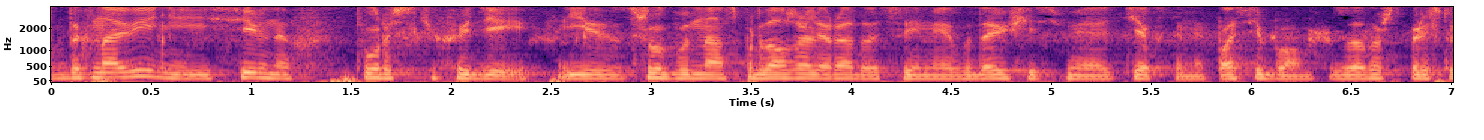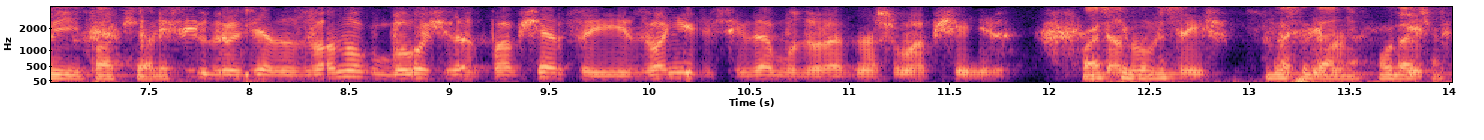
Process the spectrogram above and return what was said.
вдохновения и сильных творческих идей, и чтобы нас продолжали радовать своими выдающимися текстами. Спасибо вам за то, что пришли и пообщались. Спасибо, друзья, за звонок. Был очень рад пообщаться, и звоните, всегда буду рад нашему общению. Спасибо. До встреч. До свидания. Спасибо. Удачи.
